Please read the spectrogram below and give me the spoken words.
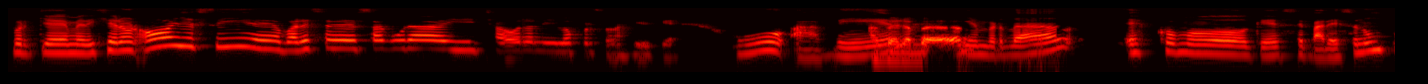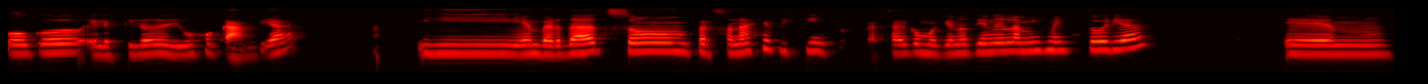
porque me dijeron, oye, sí, aparece Sakura y Chaoran y los personajes. Y dije, oh, a A ver. ver, a ver. Y en verdad es como que se parecen un poco, el estilo de dibujo cambia. Y en verdad son personajes distintos, ¿cachai? Como que no tienen la misma historia. em,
